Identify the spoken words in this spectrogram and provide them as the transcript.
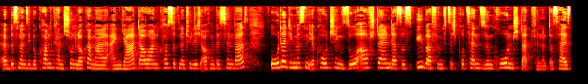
Äh, bis man sie bekommt, kann es schon locker mal ein Jahr dauern, kostet natürlich auch ein bisschen was. Oder die müssen ihr Coaching so aufstellen, dass es über 50 Prozent synchron stattfindet. Das heißt,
